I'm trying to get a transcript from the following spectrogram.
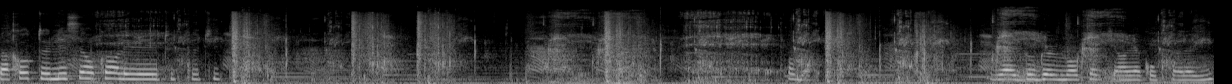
Par contre, laissez encore les toutes petites. Il y a Google mental qui a rien compris à la vie.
